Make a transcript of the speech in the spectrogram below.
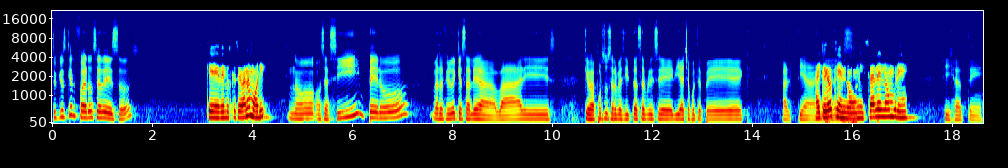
¿Tú crees que el faro sea de esos? que de los que se van a morir. No, o sea, sí, pero me refiero a que sale a bares, que va por sus cervecitas, cervecería Chapultepec, al Ay, creo que tianguis. no, ni sale el hombre. Fíjate,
